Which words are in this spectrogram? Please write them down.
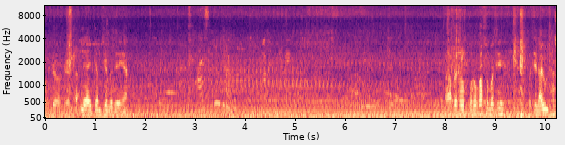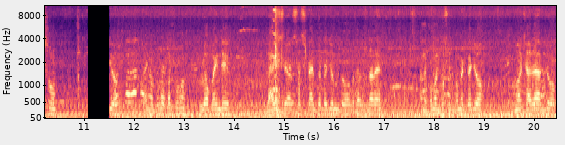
ઓકે ઓકે. આટલી આઈટમ છે બધી અહીંયા. આપણે થોડો પૂરો કરશું પછી. પછી લાઈવ થશું. પૂરો કરશું. બ્લોગ અહીંથી લાઈક શેર સબસ્ક્રાઈબ કરી દેજો મિત્રો, વધારે વધારે. અને કોમેન્ટ બોક્સમાં કોમેન્ટ કરજો. તમારો ખ્યાલ રાખજો.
